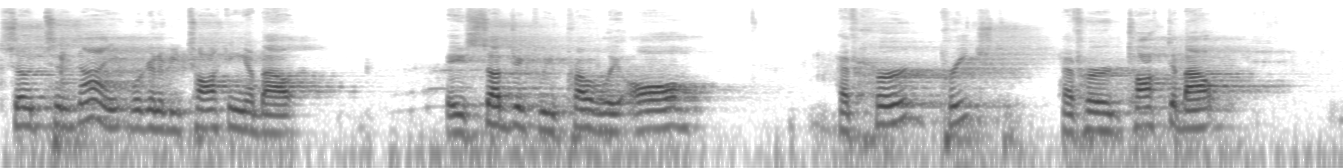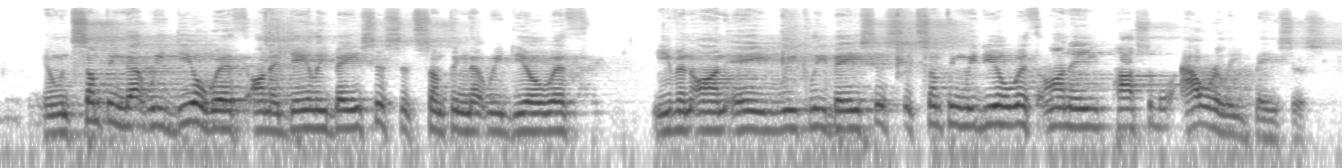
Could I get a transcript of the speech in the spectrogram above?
So, tonight we're going to be talking about a subject we probably all have heard preached, have heard talked about, and something that we deal with on a daily basis. It's something that we deal with even on a weekly basis. It's something we deal with on a possible hourly basis.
